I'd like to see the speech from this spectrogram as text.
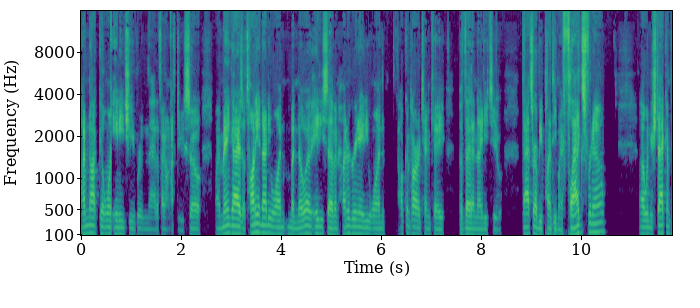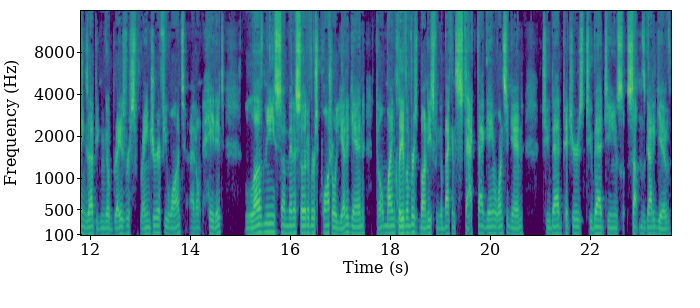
I'm not going any cheaper than that if I don't have to. So my main guy is Ohtani at 91, Manoah at 87, Hunter Greene 81, Alcantara 10K, Pivetta 92. That's where I'll be planting my flags for now. Uh, when you're stacking things up, you can go Braves versus Ranger if you want. I don't hate it. Love me some Minnesota versus Quantrill yet again. Don't mind Cleveland versus Bundy. So we can go back and stack that game once again. Two bad pitchers, two bad teams. Something's got to give.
